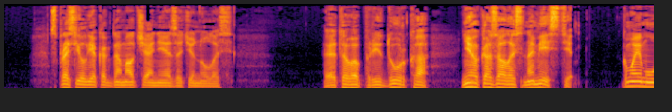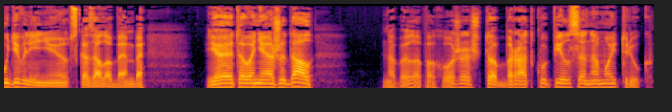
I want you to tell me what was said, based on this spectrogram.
— спросил я, когда молчание затянулось. «Этого придурка не оказалось на месте!» «К моему удивлению», — сказала Бэмбе. «Я этого не ожидал, но было похоже, что брат купился на мой трюк.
